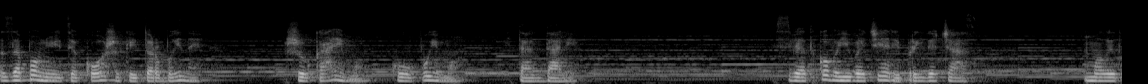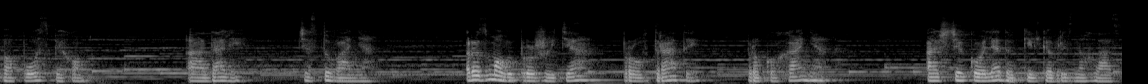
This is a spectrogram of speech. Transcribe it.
Заповнюються кошики й торбини, шукаємо, купуємо і так далі. Святкової вечері прийде час, молитва поспіхом, а далі частування, розмови про життя, про втрати, про кохання, а ще колядок кілька в різноглас.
